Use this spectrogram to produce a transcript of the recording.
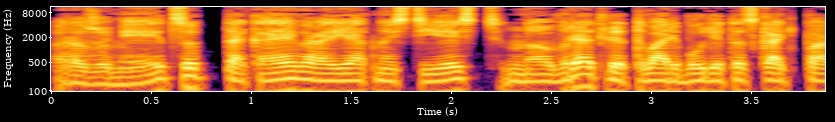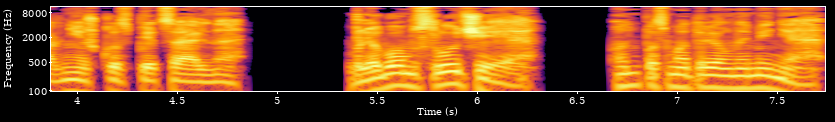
Разумеется, такая вероятность есть, но вряд ли тварь будет искать парнишку специально. В любом случае, он посмотрел на меня.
